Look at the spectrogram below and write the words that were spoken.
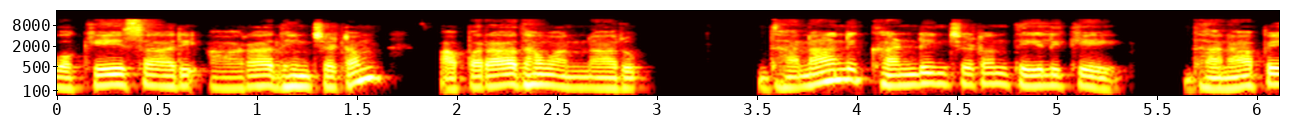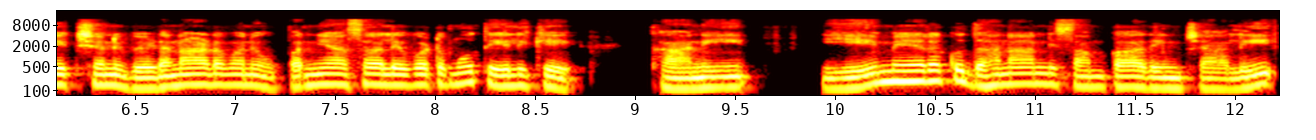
ఒకేసారి ఆరాధించటం అపరాధం అన్నారు ధనాన్ని ఖండించటం తేలికే ధనాపేక్షని విడనాడమని ఉపన్యాసాలు ఇవ్వటము తేలికే కానీ ఏ మేరకు ధనాన్ని సంపాదించాలి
